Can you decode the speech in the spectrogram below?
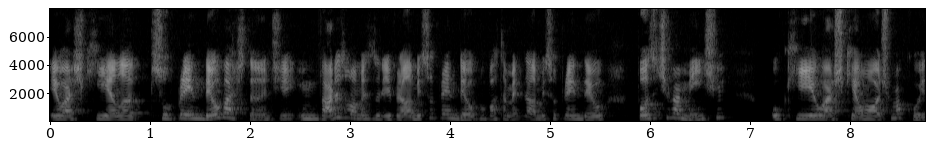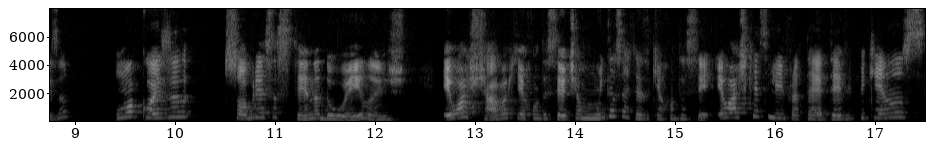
Eu acho que ela surpreendeu bastante. Em vários momentos do livro, ela me surpreendeu. O comportamento dela me surpreendeu positivamente. O que eu acho que é uma ótima coisa. Uma coisa sobre essa cena do Wayland, eu achava que ia acontecer, eu tinha muita certeza que ia acontecer. Eu acho que esse livro até teve pequenos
